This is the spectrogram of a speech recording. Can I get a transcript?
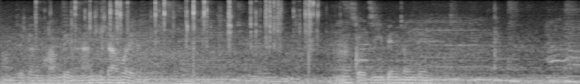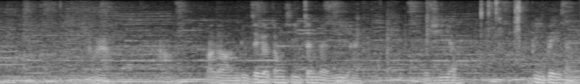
哦，这个很方便啊，应该会。的，手机边充电，有没有？好，报告完毕，这个东西真的很厉害。有需要，必备商品。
